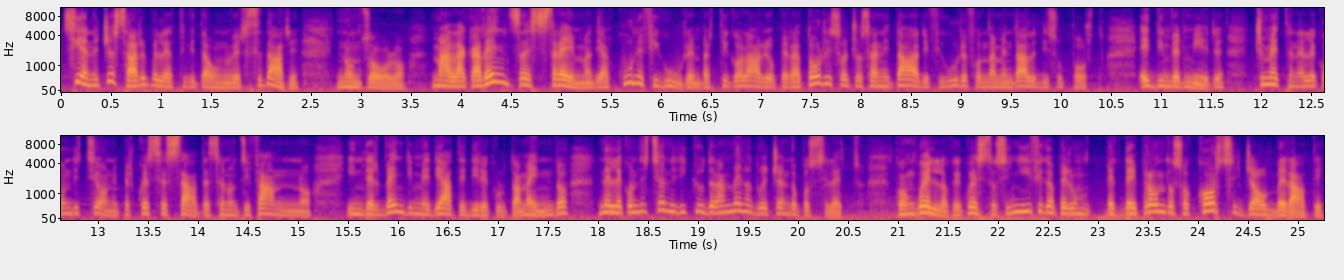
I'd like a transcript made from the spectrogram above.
sia necessario per le attività universitarie. Non solo, ma la carenza estrema di alcune figure, in particolare operatori sociosanitari, figure fondamentali di supporto e di infermieri, ci mette nelle condizioni per quest'estate, se non si fanno interventi immediati di reclutamento, nelle condizioni di chiudere almeno 200 posti letto, con quello che questo significa per, un, per dei pronto soccorsi già oberati.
